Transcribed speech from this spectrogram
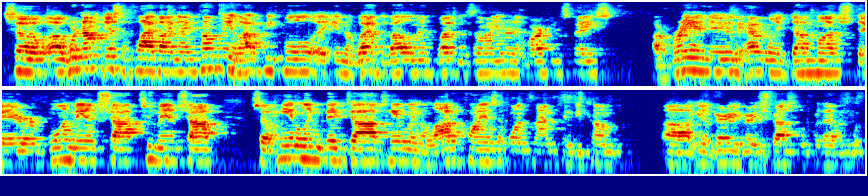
So uh, we're not just a fly-by-night company. A lot of people uh, in the web development, web design, internet marketing space are brand new. They haven't really done much. They're one-man shop, two-man shop. So handling big jobs, handling a lot of clients at one time can become, uh, you know, very, very stressful for them.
